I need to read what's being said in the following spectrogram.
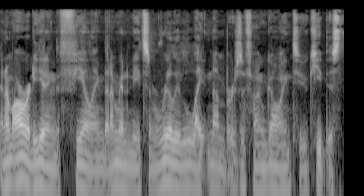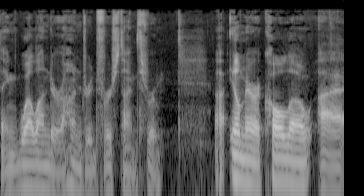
And I'm already getting the feeling that I'm going to need some really light numbers if I'm going to keep this thing well under 100 first time through. Uh, Il Miracolo, uh,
